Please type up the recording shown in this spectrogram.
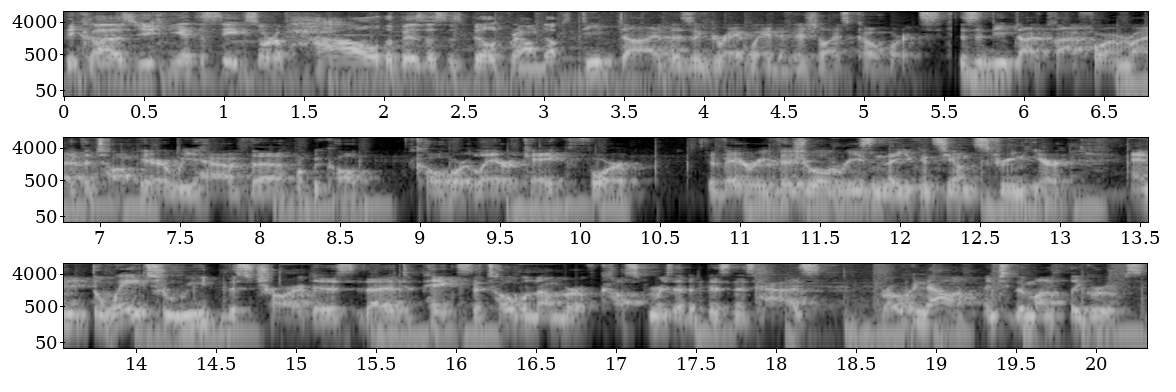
because you can get to see sort of how the business is built ground up. Deep Dive is a great way to visualize cohorts. This is a Deep Dive platform. Right at the top here, we have the what we call cohort layer cake for the very visual reason that you can see on the screen here. And the way to read this chart is that it depicts the total number of customers that a business has broken down into the monthly groups.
